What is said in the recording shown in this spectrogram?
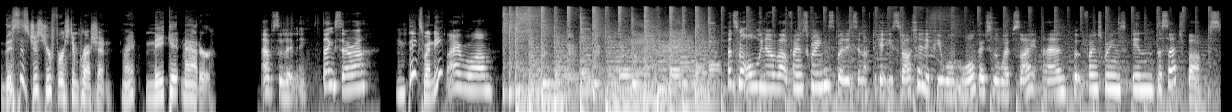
This is just your first impression, right? Make it matter. Absolutely. Thanks, Sarah. Mm, thanks, Wendy. Bye, everyone. That's not all we know about phone screens, but it's enough to get you started. If you want more, go to the website and put phone screens in the search box.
